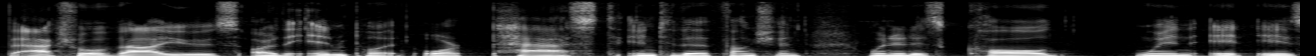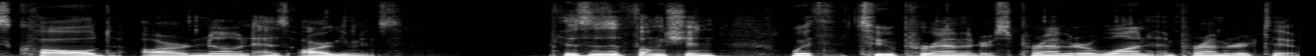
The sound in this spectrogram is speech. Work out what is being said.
The actual values are the input or passed into the function when it is called when it is called are known as arguments. This is a function with two parameters, parameter 1 and parameter 2.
